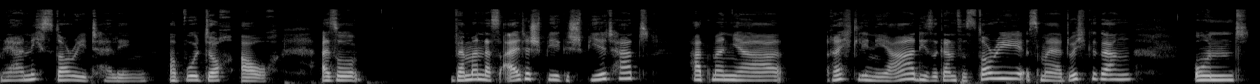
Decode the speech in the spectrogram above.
ja, nicht Storytelling, obwohl doch auch. Also, wenn man das alte Spiel gespielt hat, hat man ja recht linear diese ganze Story, ist man ja durchgegangen und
